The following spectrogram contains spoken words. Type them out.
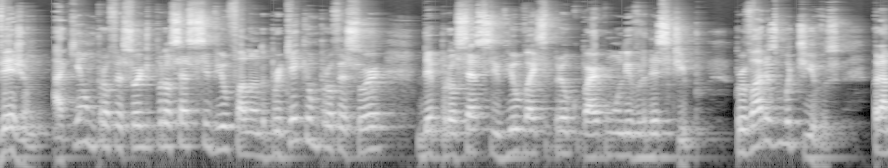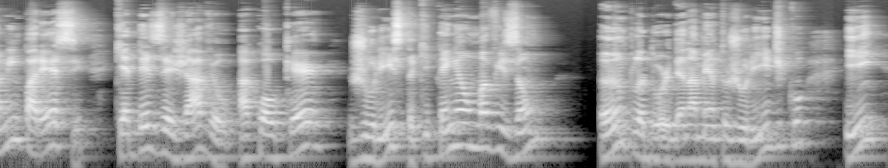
Vejam, aqui é um professor de processo civil falando. Por que, que um professor de processo civil vai se preocupar com um livro desse tipo? Por vários motivos. Para mim parece que é desejável a qualquer jurista que tenha uma visão ampla do ordenamento jurídico e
